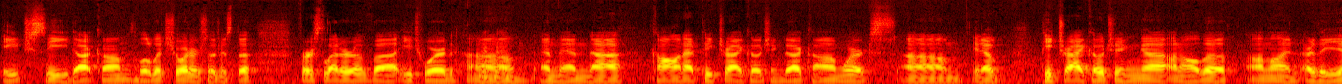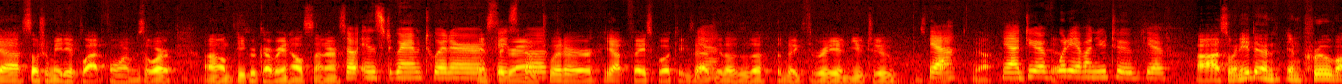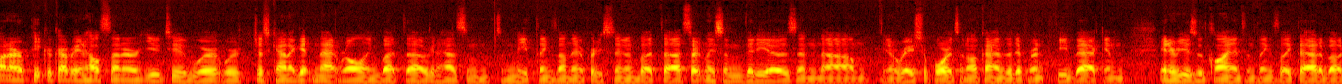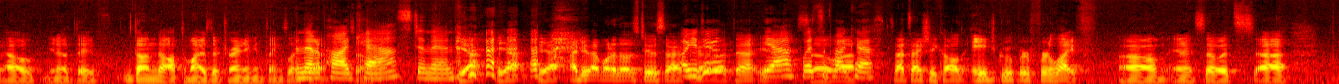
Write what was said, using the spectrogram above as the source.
It's a little bit shorter, so just the first letter of uh, each word, um, and then uh, Colin at peaktricoaching.com works. Um, you know. Peak Tri Coaching uh, on all the online or the uh, social media platforms, or um, Peak Recovery and Health Center. So Instagram, Twitter, Instagram, Facebook. Twitter, yep, Facebook, exactly. Yeah. Those are the, the big three, and YouTube as Yeah. well. Yeah. Yeah. Do you have Yeah. what do you have on YouTube? Do you have Uh, so we need to in- improve on our Peak Recovery and Health Center YouTube. We're, we're just kind of getting that rolling, but uh, we're going to have some, some neat things on there pretty soon. But uh, certainly some videos and um, you know race reports and all kinds of different feedback and interviews with clients and things like that about how you know they've done to optimize their training and things like that. and then that. a So- podcast, and then yeah, yeah, yeah. I do have one of those too. Sorry, I Oh, you do? about that. Yeah, what's the So, uh, podcast? so that's actually called Age Grouper for Life, um, and it's so it's uh,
